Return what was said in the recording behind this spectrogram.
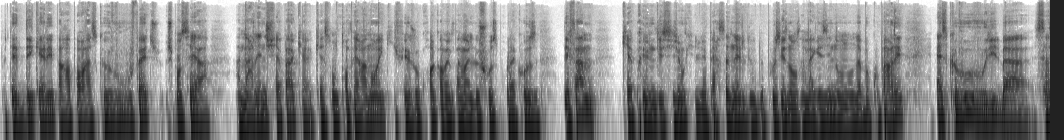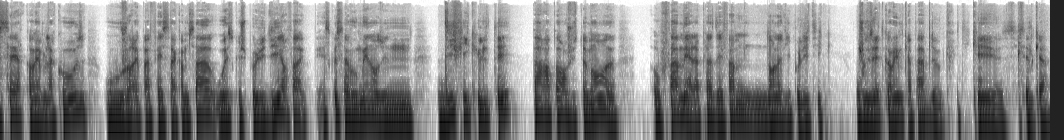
peut-être décalées par rapport à ce que vous vous faites? Je pensais à, à Marlène Schiappa qui a, qui a, son tempérament et qui fait, je crois, quand même pas mal de choses pour la cause des femmes qui a pris une décision qui lui est personnelle de, poser dans un magazine, on en a beaucoup parlé. Est-ce que vous vous dites bah ça sert quand même la cause ou j'aurais pas fait ça comme ça ou est-ce que je peux lui dire enfin est-ce que ça vous met dans une difficulté par rapport justement euh, aux femmes et à la place des femmes dans la vie politique? Vous êtes quand même capable de critiquer euh, si c'est le cas?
